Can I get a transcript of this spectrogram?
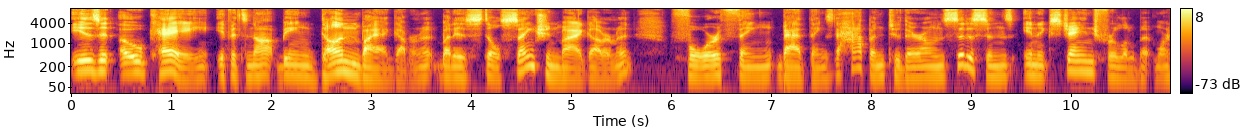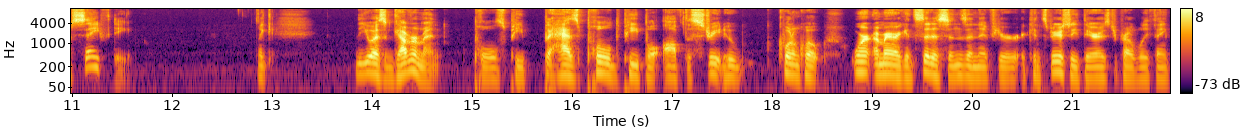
is it okay if it's not being done by a government but is still sanctioned by a government for thing bad things to happen to their own citizens in exchange for a little bit more safety like the US government pulls people has pulled people off the street who quote unquote weren't American citizens and if you're a conspiracy theorist you probably think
